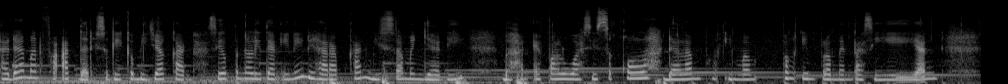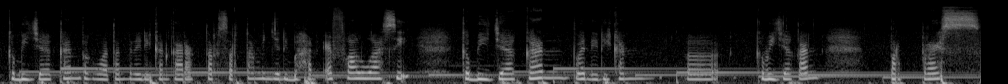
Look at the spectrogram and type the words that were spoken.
ada manfaat dari segi kebijakan. Hasil penelitian ini diharapkan bisa menjadi bahan evaluasi sekolah dalam pengimplementasian kebijakan penguatan pendidikan karakter serta menjadi bahan evaluasi kebijakan pendidikan uh, kebijakan Perpres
